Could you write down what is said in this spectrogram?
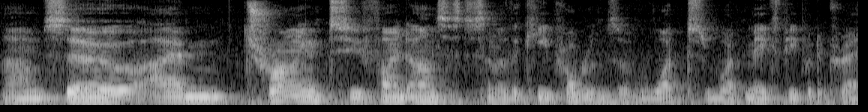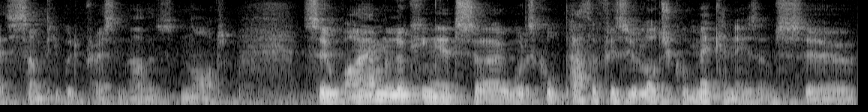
Um, so I'm trying to find answers to some of the key problems of what, what makes people depressed. Some people depressed and others not. So I am looking at uh, what is called pathophysiological mechanisms. So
